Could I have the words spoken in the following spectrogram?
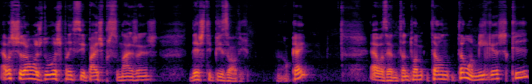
Elas serão as duas principais personagens deste episódio, ok? Elas eram tanto, tão, tão amigas que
